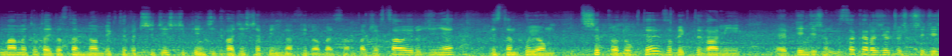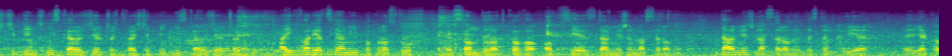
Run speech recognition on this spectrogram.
mamy tutaj dostępne obiektywy 35 i 25 na chwilę obecną. Także w całej rodzinie występują trzy produkty z obiektywami e, 50 wysoka rozdzielczość, 35 niska rozdzielczość, 25 niska rozdzielczość, a ich wariacjami po prostu e, są dodatkowo opcje z dalmierzem laserowym. Dalmierz laserowy występuje e, jako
